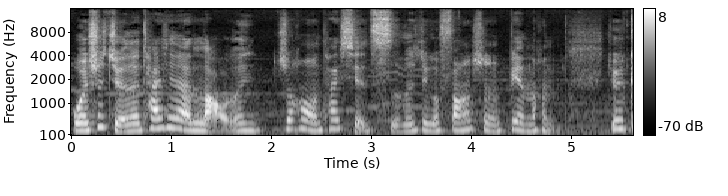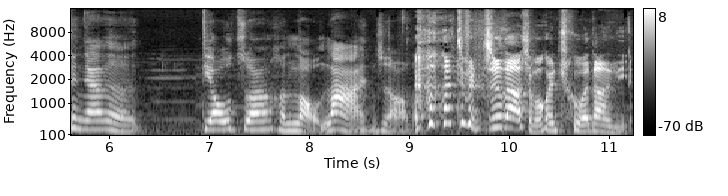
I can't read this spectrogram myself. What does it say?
我是觉得他现在老了之后，他写词的这个方式变得很，就是更加的刁钻和老辣，你知道吗？就是知道什么会戳到你，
